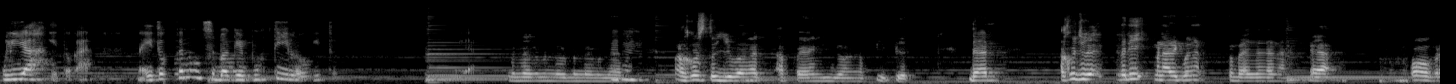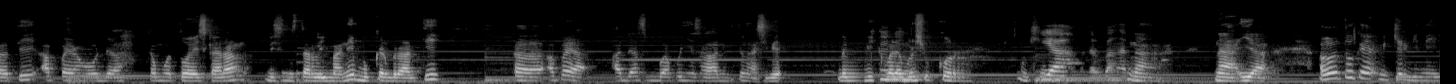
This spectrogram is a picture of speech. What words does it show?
kuliah gitu kan. Nah itu kan sebagai bukti loh gitu. Benar benar benar benar. Mhm. aku setuju banget apa yang dibilang Pipit. Dan aku juga tadi menarik banget pembahasannya. Kayak oh berarti apa yang udah kamu tuai sekarang di semester 5 ini bukan berarti eh, apa ya ada sebuah penyesalan gitu nggak sih lebih kepada bersyukur mungkin iya benar banget Nah, nah iya. Aku tuh kayak mikir gini.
